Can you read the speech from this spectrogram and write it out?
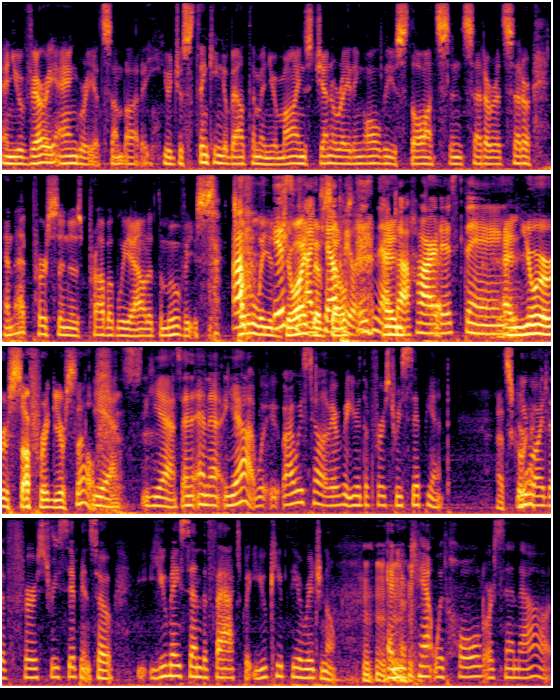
and you're very angry at somebody? You're just thinking about them, and your mind's generating all these thoughts, et cetera, et cetera. And that person is probably out at the movies, totally Isn't- enjoying themselves. tell people, isn't that and, the hardest thing? And you're suffering yourself. Yes, yes, and and uh, yeah, w- I always tell everybody you're the first recipient. That's correct. You are the first recipient. So you may send the fax, but you keep the original, and you can't withhold or send out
